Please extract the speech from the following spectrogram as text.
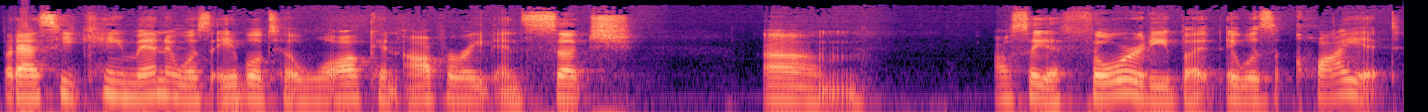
but as he came in and was able to walk and operate in such um, i'll say authority but it was a quiet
